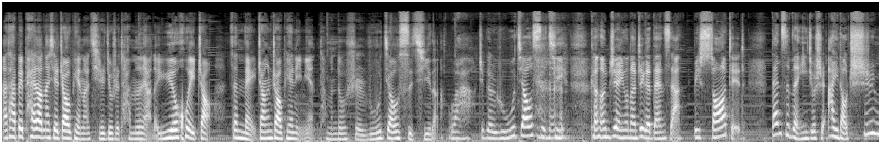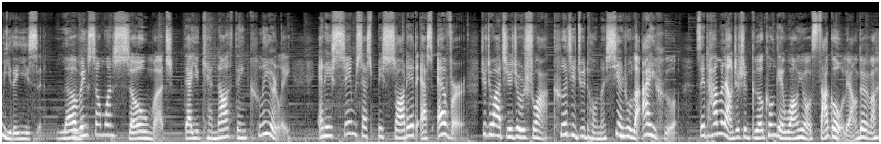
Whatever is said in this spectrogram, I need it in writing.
那他被拍到那些照片呢，其实就是他们俩的约会照。在每张照片里面，他们都是如胶似漆的。哇，这个如胶似漆，刚刚之前用到这个单词啊，besotted，单词本意就是爱到痴迷的意思，loving someone so much that you cannot think clearly。And he seems as besotted as ever。这句话其实就是说啊，科技巨头呢陷入了爱河。所以他们俩就是隔空给网友撒狗粮，对吧？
